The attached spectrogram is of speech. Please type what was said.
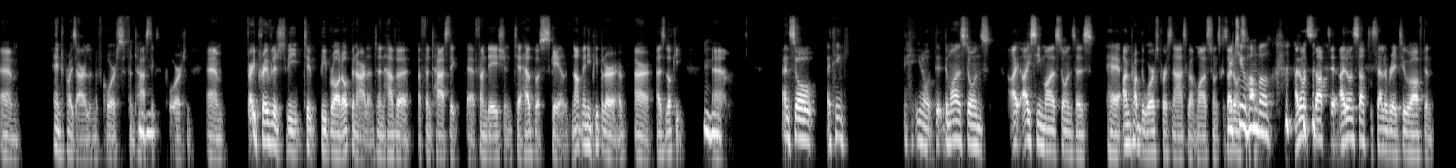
Um, Enterprise Ireland, of course, fantastic mm-hmm. support. Um, very privileged to be to be brought up in Ireland and have a, a fantastic uh, foundation to help us scale. Not many people are are, are as lucky, mm-hmm. um, and so I think you know the, the milestones. I I see milestones as Hey, I'm probably the worst person to ask about milestones because I don't too stop, humble. I don't stop to I don't stop to celebrate too often.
